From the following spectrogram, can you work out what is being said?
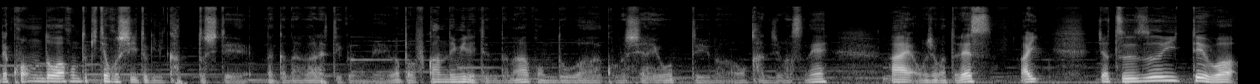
で今度は本当来てほしい時にカットしてなんか流れていくのでやっぱ俯瞰で見れてんだな近藤はこの試合をっていうのを感じますね。はい面白かったです。はい。じゃあ続いては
